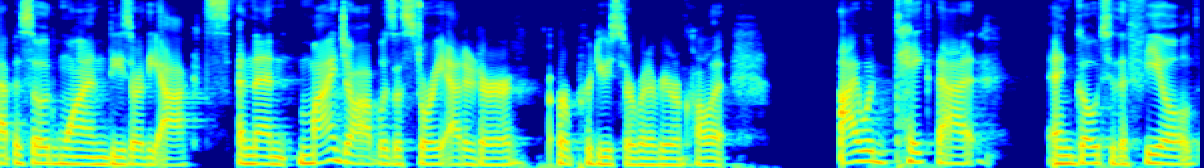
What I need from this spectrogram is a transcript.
episode one. These are the acts, and then my job was a story editor or producer, whatever you want to call it. I would take that and go to the field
